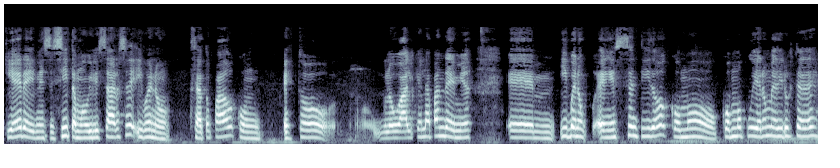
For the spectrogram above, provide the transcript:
quiere y necesita movilizarse y bueno, se ha topado con esto global que es la pandemia Em, y bueno, en ese sentido, ¿cómo, ¿cómo pudieron medir ustedes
